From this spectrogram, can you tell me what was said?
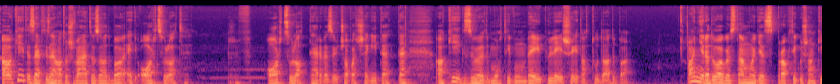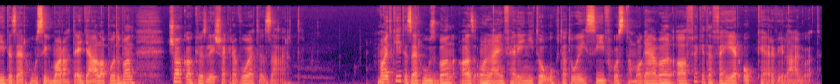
A 2016-os változatba egy arculat arculat tervező csapat segítette a kék-zöld motivum beépülését a tudatba. Annyira dolgoztam, hogy ez praktikusan 2020-ig maradt egy állapotban, csak a közlésekre volt zárt. Majd 2020-ban az online felé nyitó oktatói szív hozta magával a fekete-fehér okker világot.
